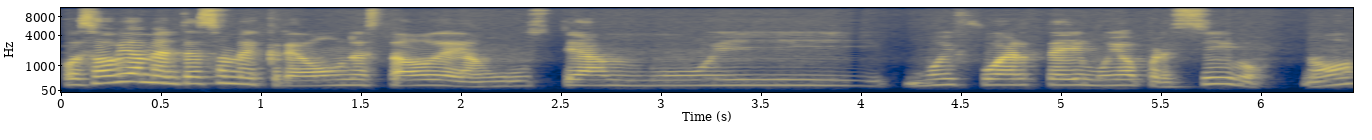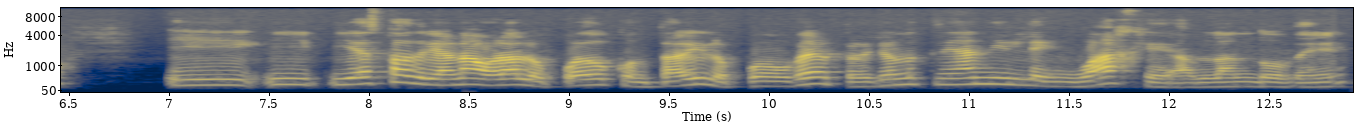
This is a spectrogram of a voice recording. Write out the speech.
pues obviamente eso me creó un estado de angustia muy, muy fuerte y muy opresivo, ¿no? Y, y, esto, Adriana, ahora lo puedo contar y lo puedo ver, pero yo no tenía ni lenguaje hablando de,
